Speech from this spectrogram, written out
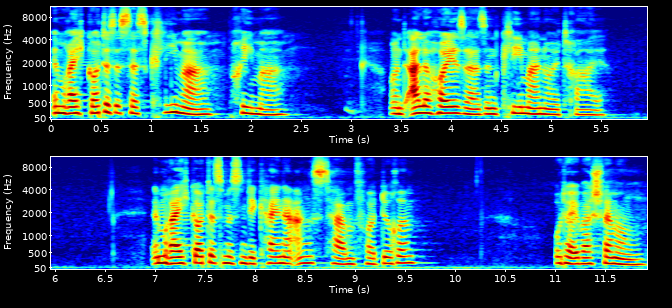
im Reich Gottes ist das Klima prima und alle Häuser sind klimaneutral. Im Reich Gottes müssen wir keine Angst haben vor Dürre oder Überschwemmung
